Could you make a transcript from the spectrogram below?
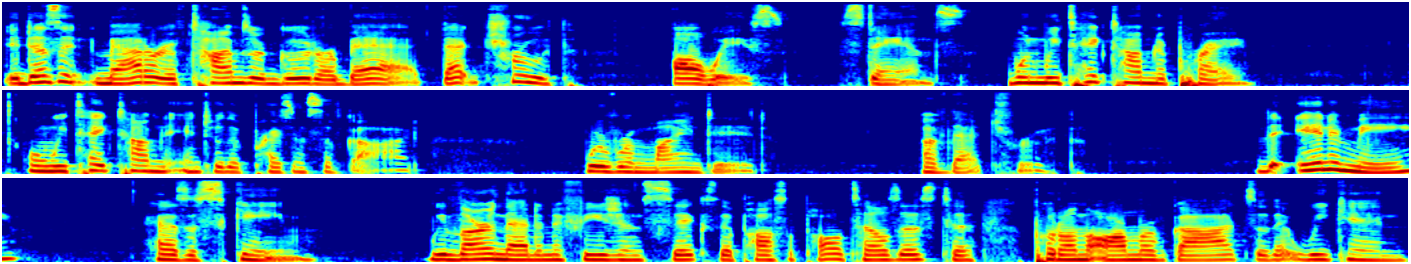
It doesn't matter if times are good or bad. That truth always stands. When we take time to pray, when we take time to enter the presence of God, we're reminded of that truth. The enemy has a scheme we learn that in Ephesians 6, the Apostle Paul tells us to put on the armor of God so that we can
